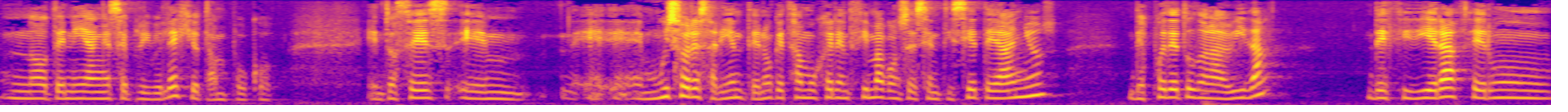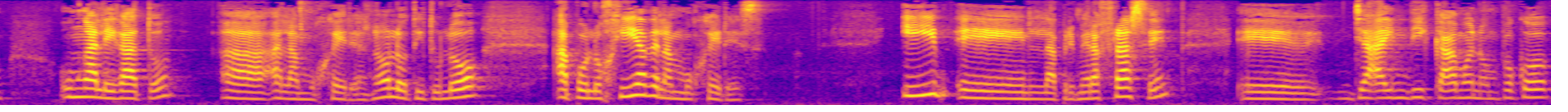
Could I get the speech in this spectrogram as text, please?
no tenían ese privilegio tampoco. Entonces, em, e, e, es muy sobresaliente ¿no? que esta mujer encima con 67 años, después de toda una vida, decidiera hacer un, alegato a, a, las mujeres. ¿no? Lo tituló Apología de las Mujeres. Y eh, en la primera frase eh, ya indica, bueno, un poco,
